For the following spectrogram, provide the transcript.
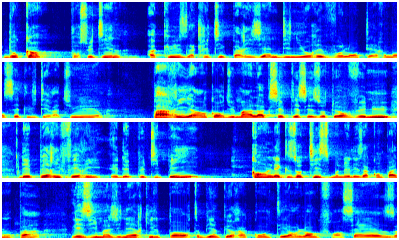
D'aucuns poursuit-il, accuse la critique parisienne d'ignorer volontairement cette littérature. Paris a encore du mal à accepter ces auteurs venus des périphéries et des petits pays. Quand l'exotisme ne les accompagne pas, les imaginaires qu'ils portent, bien que racontés en langue française,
